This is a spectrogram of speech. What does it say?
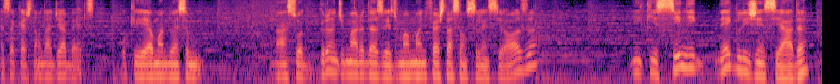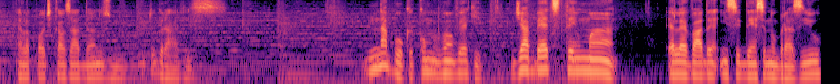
essa questão da diabetes, porque é uma doença, na sua grande maioria das vezes, uma manifestação silenciosa e que, se ne- negligenciada, ela pode causar danos muito graves. Na boca, como vamos ver aqui, diabetes tem uma elevada incidência no Brasil.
